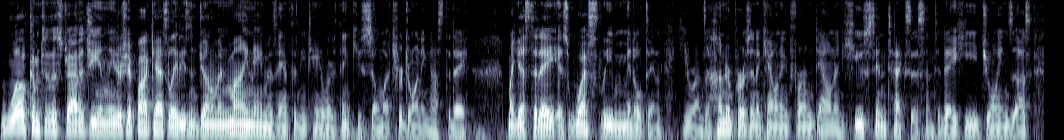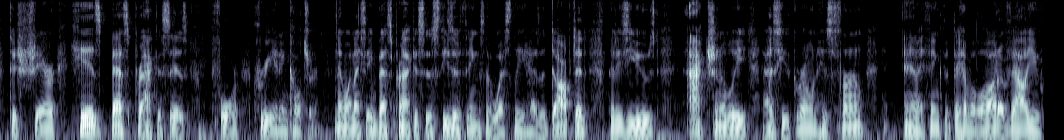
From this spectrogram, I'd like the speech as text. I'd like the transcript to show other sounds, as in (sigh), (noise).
Welcome to the Strategy and Leadership Podcast, ladies and gentlemen. My name is Anthony Taylor. Thank you so much for joining us today. My guest today is Wesley Middleton. He runs a 100 person accounting firm down in Houston, Texas, and today he joins us to share his best practices for creating culture. Now, when I say best practices, these are things that Wesley has adopted, that he's used actionably as he's grown his firm, and I think that they have a lot of value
